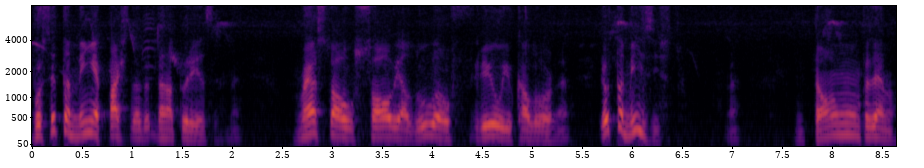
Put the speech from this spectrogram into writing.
Você também é parte da, da natureza. Né? Não é só o sol e a lua, o frio e o calor. Né? Eu também existo. Então, por exemplo,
